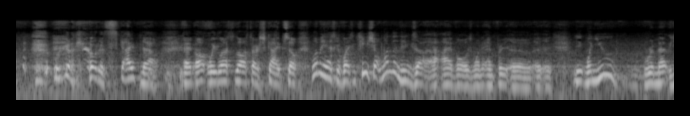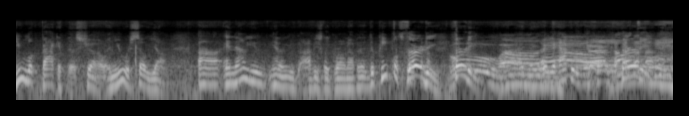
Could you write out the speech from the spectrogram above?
We're going to go to Skype now, and oh, we lost, lost our Skype. So let me ask you a question, Keshia. One of the things I, I've always wanted, and for, uh, uh, when you remember, you look back at this show, and you were so young. Uh, and now you, you know, you've obviously grown up. And do people still 30. Thirty. Oh, wow. Are you happy to get thirty?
